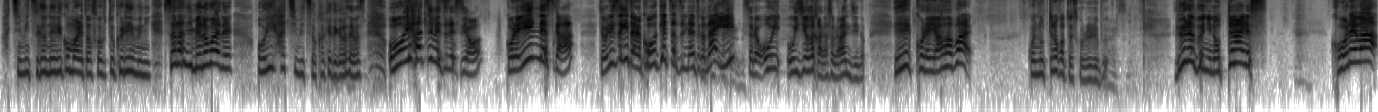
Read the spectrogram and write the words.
蜂蜜が練り込まれたソフトクリームに、さらに目の前で、追い蜂蜜をかけてくださいます。追い蜂蜜ですよこれいいんですか？取りすぎたら高血圧になるとかない？それおい、おい塩だから、それアンジーの。えー、これやばいこれ乗ってなかったですか？ルルブ。ルルブに乗ってないですこれは、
